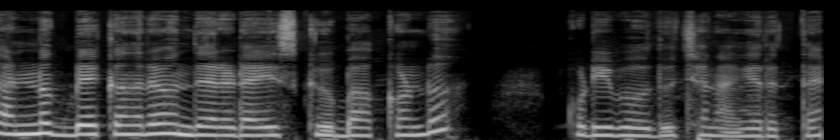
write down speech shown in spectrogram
ತಣ್ಣಗೆ ಬೇಕಂದರೆ ಒಂದೆರಡು ಐಸ್ ಕ್ಯೂಬ್ ಹಾಕ್ಕೊಂಡು ಕುಡಿಬೋದು, ಚೆನ್ನಾಗಿರುತ್ತೆ.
